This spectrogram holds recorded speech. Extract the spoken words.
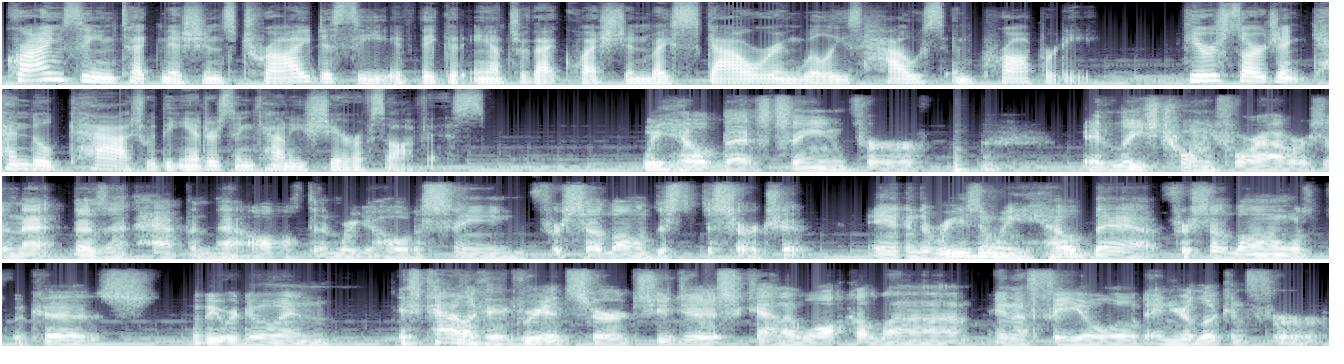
Crime scene technicians tried to see if they could answer that question by scouring Willie's house and property. Here's Sergeant Kendall Cash with the Anderson County Sheriff's Office. We held that scene for at least 24 hours, and that doesn't happen that often where you hold a scene for so long just to search it. And the reason we held that for so long was because we were doing it's kind of like a grid search. You just kind of walk a line in a field and you're looking for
